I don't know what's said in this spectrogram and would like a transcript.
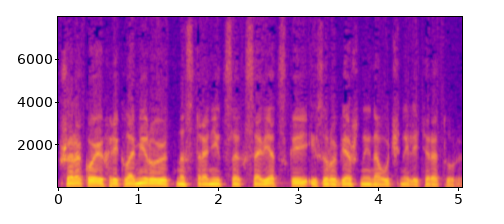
широко их рекламируют на страницах советской и зарубежной научной литературы.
